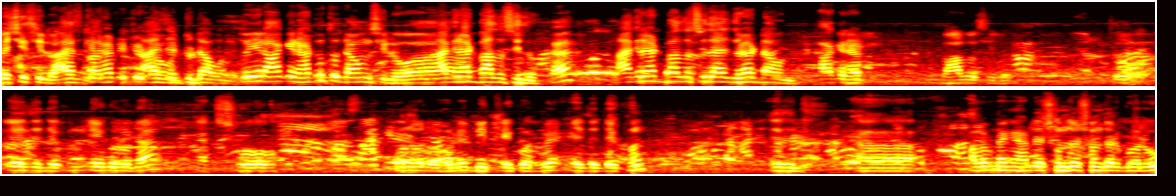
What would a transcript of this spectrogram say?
বেশি ছিল আজকের হাট একটু আজ। একটু ডাউন তো এর আগের হাটও তো ডাউন ছিল। আগের হাট ভালো ছিল। হ্যাঁ? আগের হাট ভালো ছিল আজকের হাট ডাউন আগের হাট ভালো ছিল। তো এই যে দেখুন এই গরুটা একশো পনেরো হলে বিক্রি করবে। এই যে দেখুন আলমডাঙ্গা হাটে সুন্দর সুন্দর গরু।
